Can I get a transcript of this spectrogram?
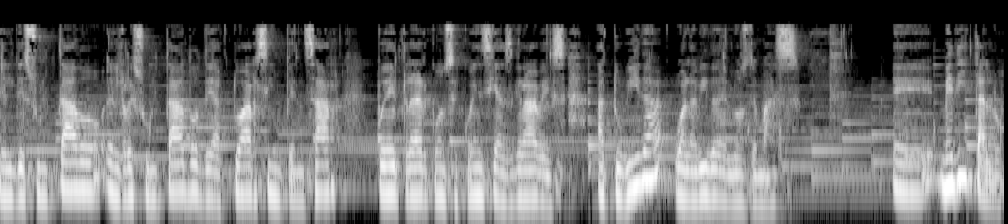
El resultado, el resultado de actuar sin pensar puede traer consecuencias graves a tu vida o a la vida de los demás. Eh, medítalo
